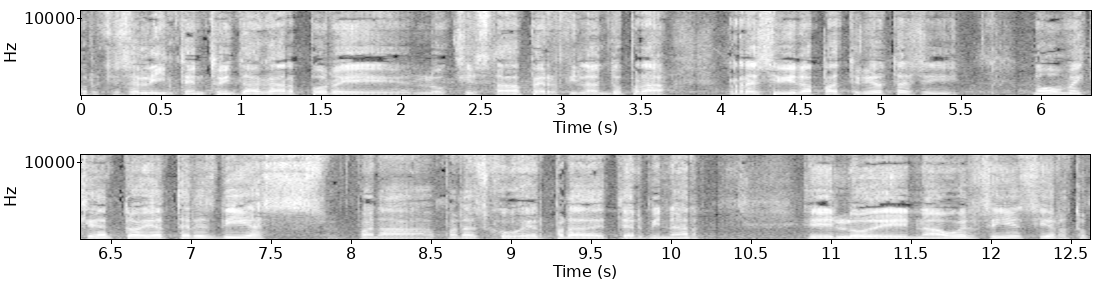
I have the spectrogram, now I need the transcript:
porque se le intentó indagar por eh, lo que estaba perfilando para recibir a Patriotas y no, me quedan todavía tres días para, para escoger, para determinar. Eh, lo de Nahuel sí es cierto,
